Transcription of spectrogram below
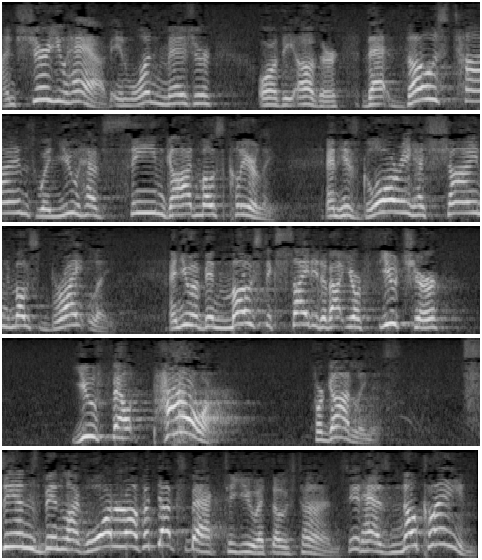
I'm sure you have in one measure or the other that those times when you have seen God most clearly and His glory has shined most brightly and you have been most excited about your future, you felt power for godliness. Sin's been like water off a duck's back to you at those times. It has no claim.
